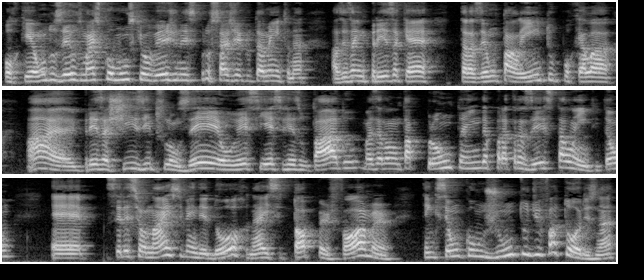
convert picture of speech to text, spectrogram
porque é um dos erros mais comuns que eu vejo nesse processo de recrutamento. Né? Às vezes a empresa quer trazer um talento porque ela, ah, é empresa XYZ ou esse esse resultado, mas ela não está pronta ainda para trazer esse talento. Então, é, selecionar esse vendedor, né, esse top performer, tem que ser um conjunto de fatores, né?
